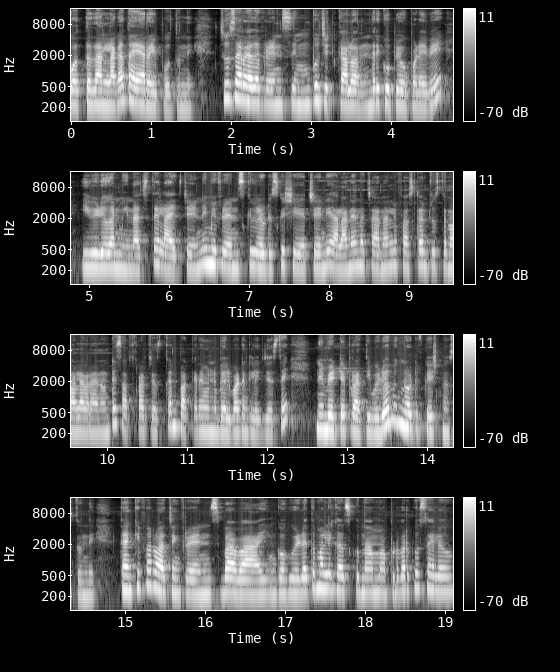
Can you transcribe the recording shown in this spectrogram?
కొత్త దానిలాగా తయారైపోతుంది. చూసారు కదా ఫ్రెండ్స్ సింపుల్ చిట్కాలు అందరికీ ఉపయోగపడేవే. ఈ వీడియో కానీ మీకు నచ్చితే లైక్ చేయండి మీ ఫ్రెండ్స్కి రిలేటివ్స్కి షేర్ చేయండి. అలానే నా ఛానల్ని ఫస్ట్ టైం చూస్తున్న వాళ్ళు ఎవరైనా ఉంటే సబ్స్క్రైబ్ చేసుకొని పక్కనే ఉన్న బెల్ బటన్ క్లిక్ చేస్తే నేను పెట్టే ప్రతి వీడియో మీకు నోటిఫికేషన్ వస్తుంది. Thank you for watching friends. బాబాయ్ ఇంకొక వీడియోతో మళ్ళీ కలుసుకుందాం. అప్పటి వరకు సెలవు.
